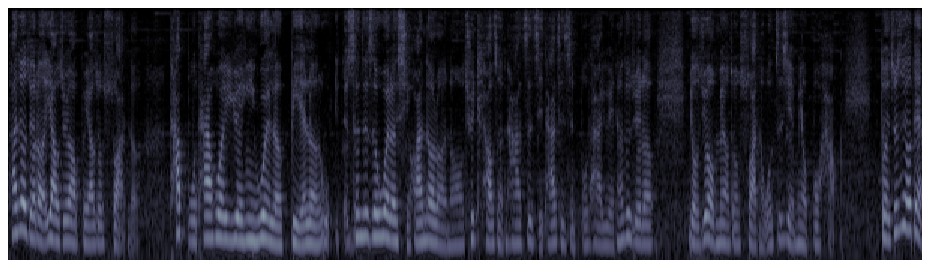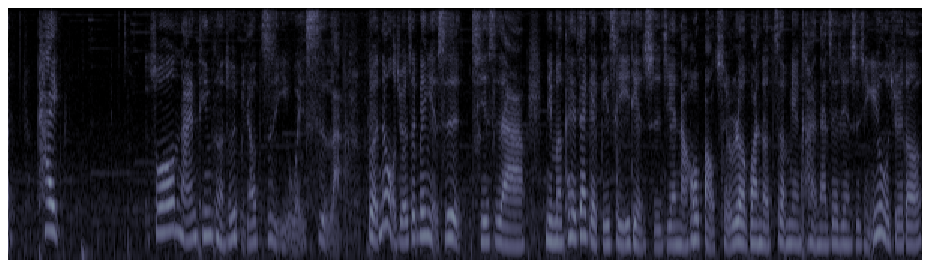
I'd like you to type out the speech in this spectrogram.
他就觉得要就要，不要就算了，他不太会愿意为了别人，甚至是为了喜欢的人哦，去调整他自己，他其实不太愿意，他就觉得有就有，没有就算了，我自己也没有不好，对，就是有点太。说难听，可能就是比较自以为是啦。对，那我觉得这边也是，其实啊，你们可以再给彼此一点时间，然后保持乐观的正面看待这件事情。因为我觉得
